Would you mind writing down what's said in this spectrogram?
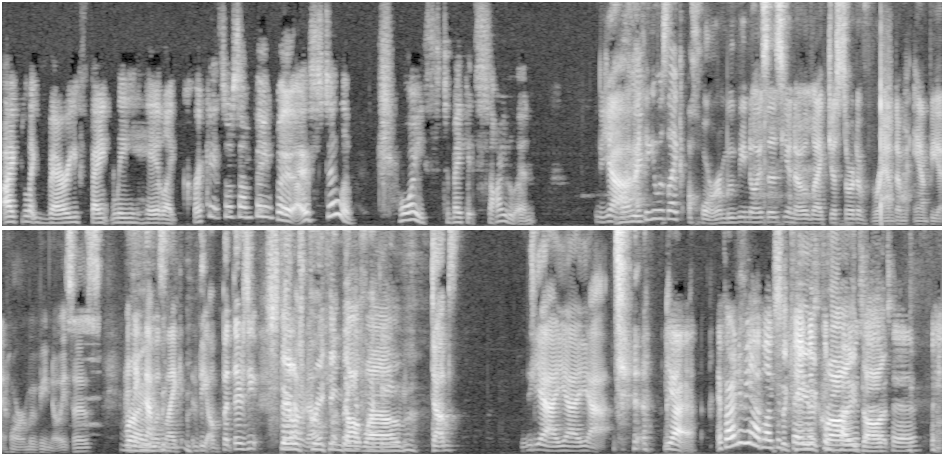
I could like very faintly hear like crickets or something, but it's still a choice to make it silent. Yeah, I think it was like a horror movie noises, you know, like just sort of random ambient horror movie noises. I think that was like the, but there's you stairs I don't know, creaking but, like, dot web. dubs. Yeah, yeah, yeah. Yeah. If only we had like a Cicada famous cry composer to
